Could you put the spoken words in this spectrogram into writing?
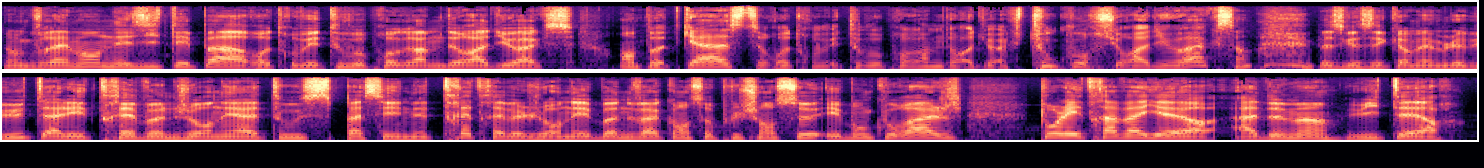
Donc vraiment, n'hésitez pas à retrouver tous vos programmes de Radio Axe en podcast, retrouver tous vos programmes de Radio Axe tout court sur Radio Axe, hein, parce que c'est quand même le but. Allez, très bonne journée à tous, passez une très très belle journée, bonnes vacances aux plus chanceux et bon courage pour les travailleurs. À demain, 8h.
